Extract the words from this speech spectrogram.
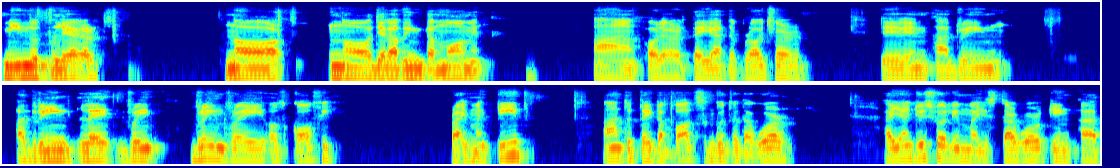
minutes later. No, no get up in the moment. And order they at the brochure, then I drink a drink late drink drink ray of coffee, brush my teeth, and to take the bus and go to the work. I am usually my start working at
